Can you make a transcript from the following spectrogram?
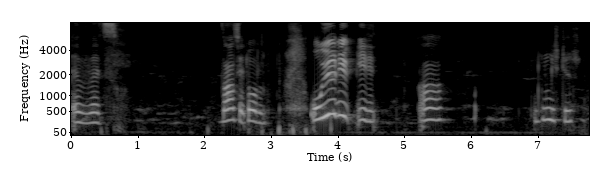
Evet. Dans et oğlum. Oyun yükledi. Aa. Bunu mu istiyorsun?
